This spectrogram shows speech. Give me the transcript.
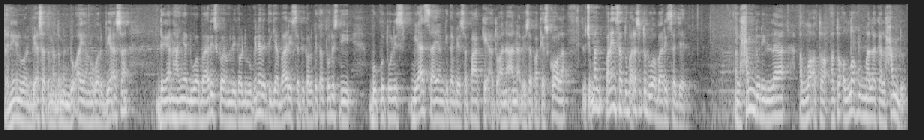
Dan ini luar biasa teman-teman. Doa yang luar biasa dengan hanya dua baris kurang lebih kalau di buku ini ada tiga baris tapi kalau kita tulis di buku tulis biasa yang kita biasa pakai atau anak-anak biasa pakai sekolah itu cuma paling satu baris atau dua baris saja Alhamdulillah Allah atau, atau Allahumma lakal hamdu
